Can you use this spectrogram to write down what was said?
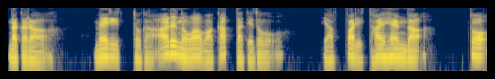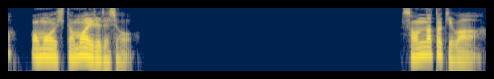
だからメリットがあるのは分かったけどやっぱり大変だと思う人もいるでしょう。そんな時は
